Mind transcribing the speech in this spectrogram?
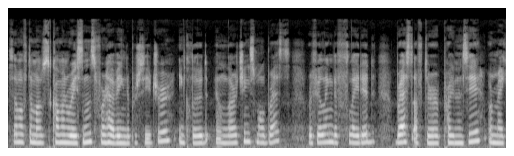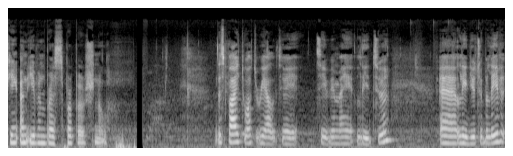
Some of the most common reasons for having the procedure include enlarging small breasts, refilling deflated breast after pregnancy, or making uneven breasts proportional. Despite what reality TV may lead to, uh, lead you to believe,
